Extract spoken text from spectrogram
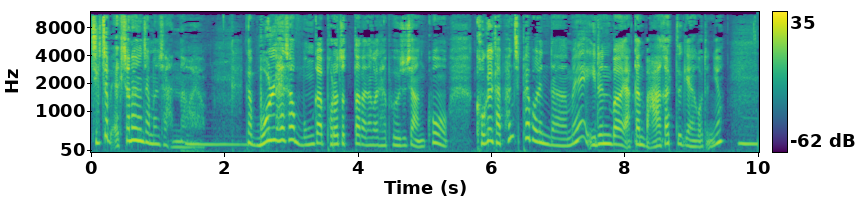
직접 액션하는 장면 잘안 나와요. 음. 그러니까 뭘 해서 뭔가 벌어졌다라는 걸 잘 보여주지 않고 거길 다 편집해 버린 다음에 이른바 약간 마가 뜨게 하거든요. 음.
